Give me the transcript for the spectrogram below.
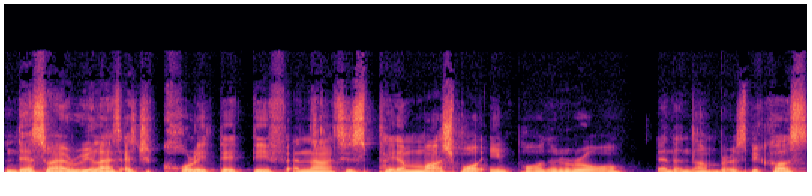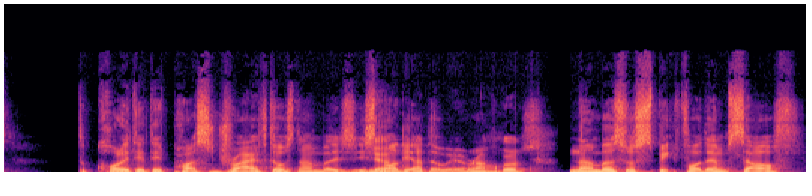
that's why I realized actually qualitative analysis play a much more important role than the numbers because the qualitative parts drive those numbers. It's Yeah. not the other way around. Numbers will speak for themselves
